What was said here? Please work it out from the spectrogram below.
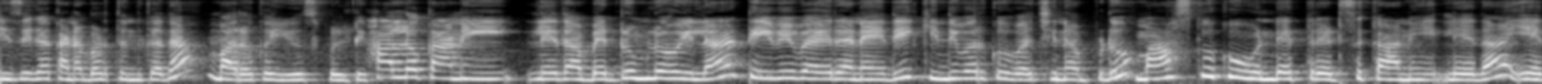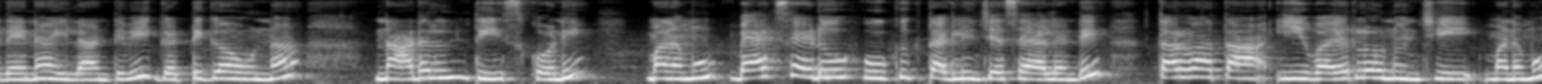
ఈజీగా కనబడుతుంది కదా మరొక యూస్ఫుల్ టిప్. హాల్లో కానీ లేదా బెడ్రూమ్లో ఇలా టీవీ వైర్ అనేది కింది వరకు వచ్చినప్పుడు మాస్క్కు ఉండే థ్రెడ్స్ కానీ లేదా ఏదైనా ఇలాంటివి గట్టిగా ఉన్న నాడలను తీసుకొని మనము బ్యాక్ సైడ్ హూకు తగిలించేసేయాలండి. తర్వాత ఈ వైర్లో నుంచి మనము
